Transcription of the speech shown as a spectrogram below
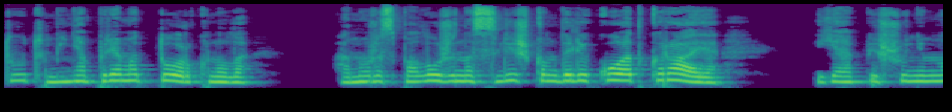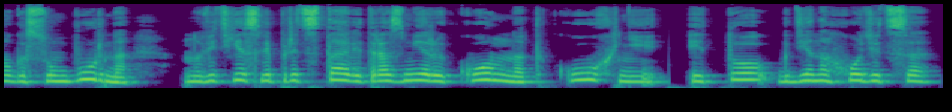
Тут меня прямо торкнуло. Оно расположено слишком далеко от края. Я пишу немного сумбурно, но ведь если представить размеры комнат, кухни и то, где находится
